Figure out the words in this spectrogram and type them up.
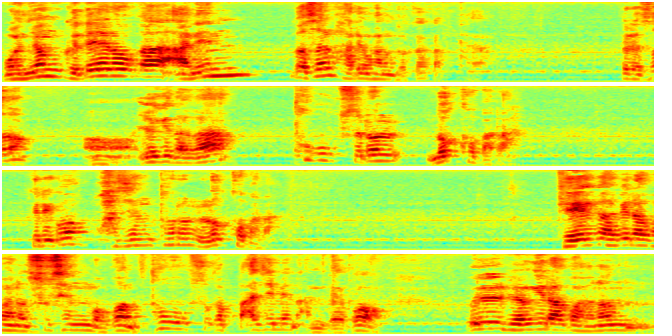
원형 그대로가 아닌 것을 활용하는 것과 같아요. 그래서 어, 여기다가 토국수를 넣고 봐라. 그리고 화생토를 넣고 봐라. 개갑이라고 하는 수생목은 토국수가 빠지면 안 되고 을병이라고 하는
